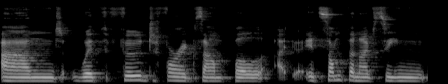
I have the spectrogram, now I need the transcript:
And with food, for example, it's something I've seen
